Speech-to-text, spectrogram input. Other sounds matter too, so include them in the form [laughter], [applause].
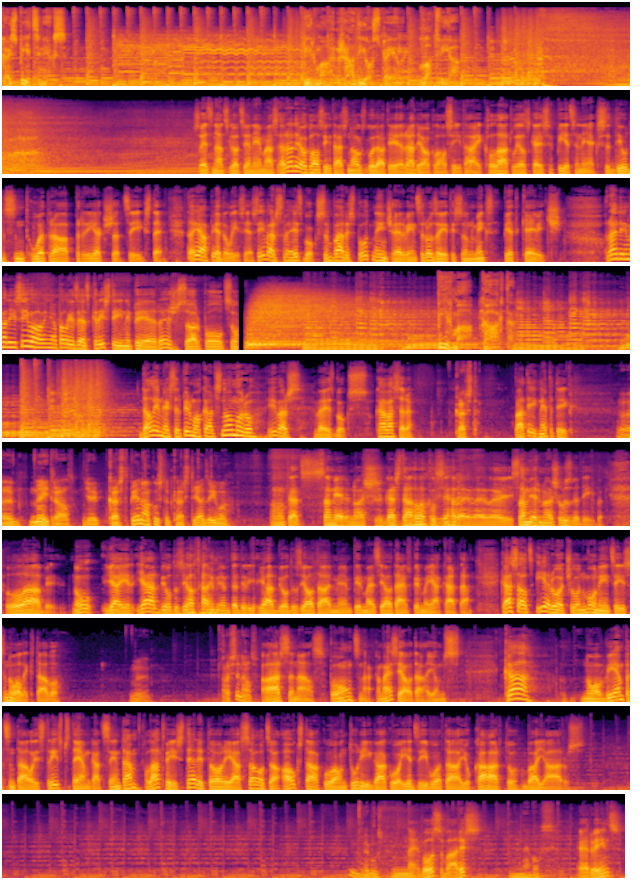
Lieliskais piecinieks. Pirmā radiospēle Latvijā. Sveicināts ļoti cienījamās radioklausītājas un augstgadātie radioklausītāji. Klāt lielskais piecinieks, 22. priekšsacīkste. Tajā piedalīsies Ivars Veisbuks, Baris Putniņš, Ervīns Rozītis un Miks Pietkevičs. Radījumu vadīs Ivo, viņam palīdzēs Kristīne pie režisora pults. Un... Pirmā kārta. Dalībnieks ar pirmā kārtas numuru Ivars Veisbuks. Kā vasara? Karsta. Patīk, nepatīk? Uh, neitrāli. Ja ir karsta pienākusi, tad karsti jādzīvo. Nu, tāds samierinošs garstāvoklis, jā, vai, vai, vai samierinoša uzvedība. Labi. Nu, ja ir jāatbild uz jautājumiem, tad ir jāatbild uz jautājumiem. Pirmais jautājums pirmajā kārtā. Kā sauc ieroču un munīcijas noliktavu? Arsenāls. Arsenāls. Punkts. Nākamais jautājums. Kā no 11. līdz 13. gadsimtam Latvijas teritorijā sauca augstāko un turīgāko iedzīvotāju kārtu bajārus? Nebūs. Nebūs Varis, Nebūs. Ervīns,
